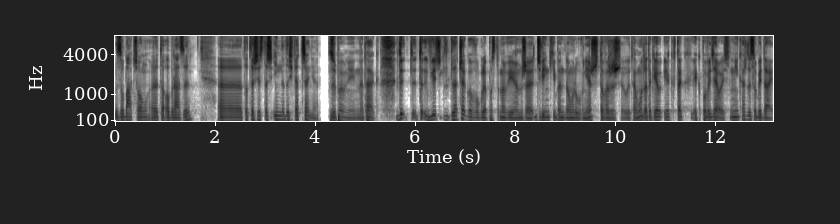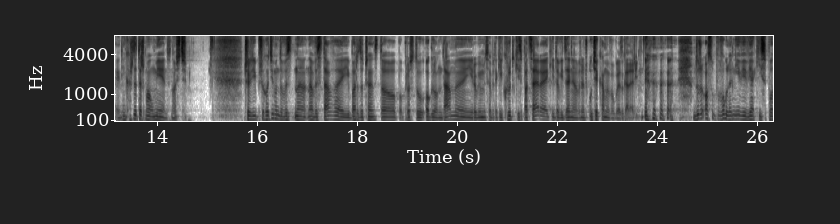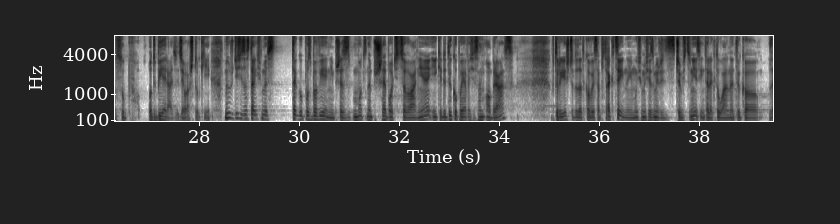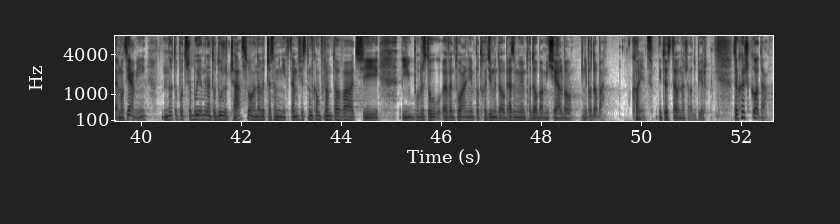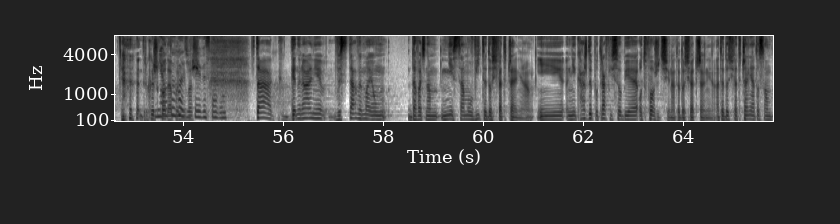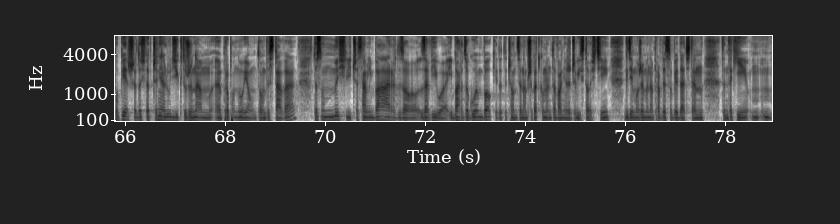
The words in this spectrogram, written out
zobaczą e, te obrazy, e, to też jest też inne doświadczenie. Zupełnie inne, tak. Wiesz, dlaczego w ogóle postanowiłem, że dźwięki będą również towarzyszyły temu? Dlatego, jak, tak jak powiedziałeś, nie każdy sobie daje, nie każdy też ma umiejętność. Czyli przychodzimy wy na, na, wystawę i bardzo często po prostu oglądamy i robimy sobie taki krótki spacerek i do widzenia, wręcz uciekamy w ogóle z galerii. Dużo osób w ogóle nie wie, w jaki sposób odbierać dzieła sztuki. My już dzisiaj zostaliśmy z tego pozbawieni przez mocne przebodźcowanie i kiedy tylko pojawia się sam obraz, który jeszcze dodatkowo jest abstrakcyjny i musimy się zmierzyć z czymś, co nie jest intelektualne, tylko z emocjami, no to potrzebujemy na to dużo czasu, a nawet czasami nie chcemy się z tym konfrontować i, i po prostu ewentualnie podchodzimy do obrazu i mówimy podoba mi się albo nie podoba. Koniec. I to jest cały nasz odbiór. Trochę szkoda. Trochę szkoda, nie o to ponieważ. Chodzi w tej wystawie. Tak, generalnie wystawy mają dawać nam niesamowite doświadczenia i nie każdy potrafi sobie otworzyć się na te doświadczenia. A te doświadczenia to są po pierwsze doświadczenia ludzi, którzy nam e, proponują tą wystawę. To są myśli czasami bardzo zawiłe i bardzo głębokie dotyczące na przykład komentowania rzeczywistości, gdzie możemy naprawdę sobie dać ten, ten taki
